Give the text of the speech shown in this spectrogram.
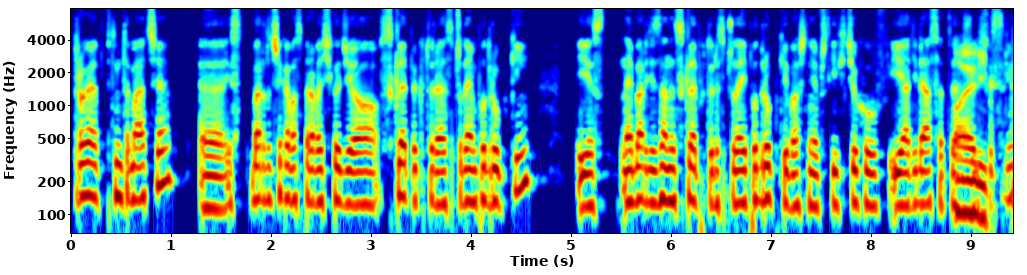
Trochę w tym temacie e, jest bardzo ciekawa sprawa, jeśli chodzi o sklepy, które sprzedają podróbki. I jest najbardziej znany sklep, który sprzedaje podróbki właśnie wszystkich ciuchów i Adidasa też. OLX. Nie,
